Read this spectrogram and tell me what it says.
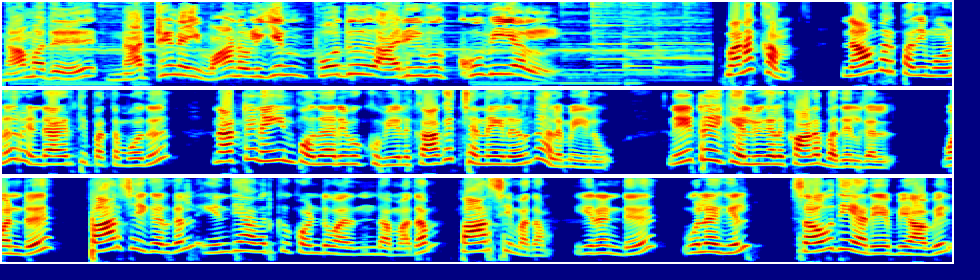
நமது நற்றினை வானொலியின் பொது அறிவு குவியல். வணக்கம். நவம்பர் பதிமூணு ரெண்டாயிரத்தி பத்தொம்போது நற்றினையின் பொது அறிவு குவியலுக்காக சென்னையிலிருந்து அலமையிலு. நேற்றைய கேள்விகளுக்கான பதில்கள். ஒன்று பார்சீகர்கள் இந்தியாவிற்கு கொண்டு வந்த மதம் பார்சி மதம். இரண்டு உலகில் சவுதி அரேபியாவில்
